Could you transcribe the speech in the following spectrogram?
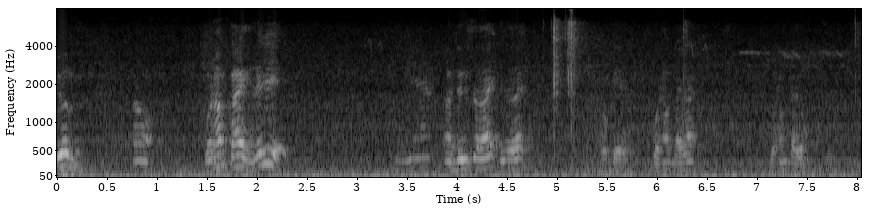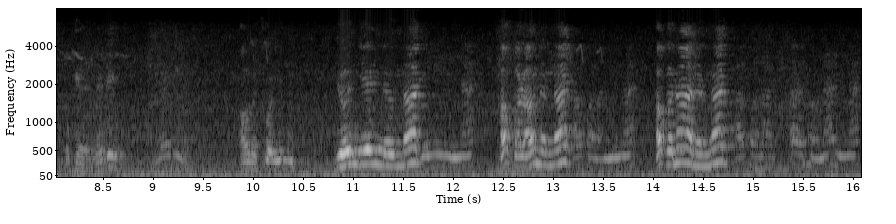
ลืมอ้าวปวดท้องไกลเด้ดีอย่างเงี้ยอ่าดึงสไลด์ดึงสไลด์ โอเคปวดท้องไกลแล้วปวดท้องไกลลงโอเคเด้ดีได้ดิเอาไปช่วยนิดนึงยืนยิงหนึ่งนัดยืนหนึ่งนัดพับข้างหลังหนึ่งนัดเอาคนหลังหนึ่งนัดพับข้างหน้าหนึ่งนัดเอาคนหลังเออหัวหน้าหนึ่งนัด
